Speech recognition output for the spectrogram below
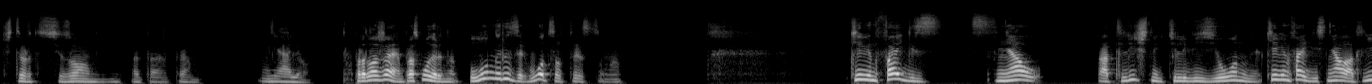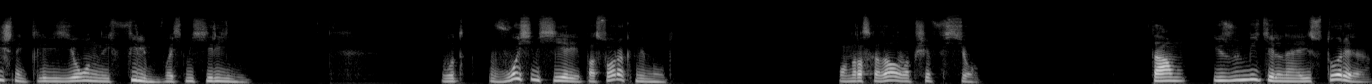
Четвертый сезон, это прям не алё. Продолжаем. Просмотрено. Лунный рыцарь. Вот, соответственно. Кевин Файги снял отличный телевизионный... Кевин Файги снял отличный телевизионный фильм восьмисерийный. Вот 8 серий по 40 минут. Он рассказал вообще все. Там изумительная история,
